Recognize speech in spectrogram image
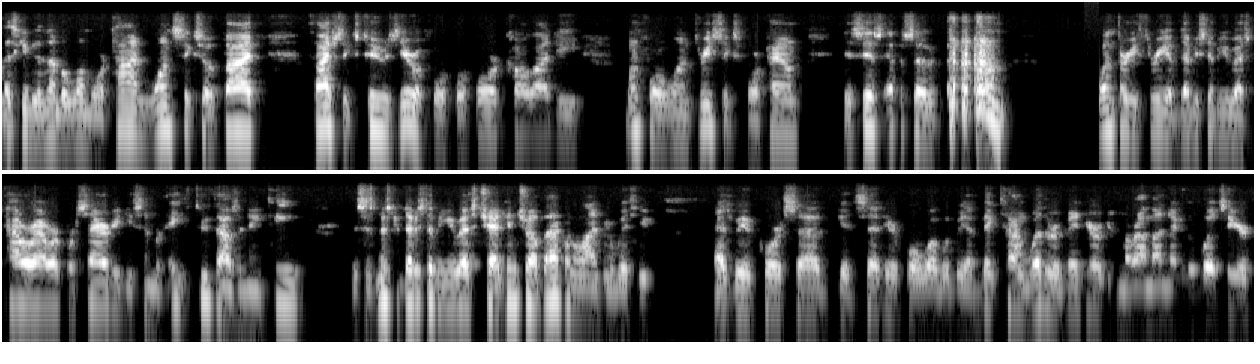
Let's give you the number one more time: one six zero five five six two zero four four four. Call ID one four one three six four pound. This is episode 133 of WWS Power Hour for Saturday, December 8th, 2018. This is Mr. WWS Chad Henshaw back on the line here with you as we, of course, uh, get set here for what will be a big time weather event here around my neck of the woods here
